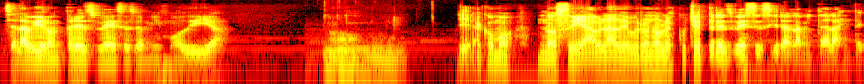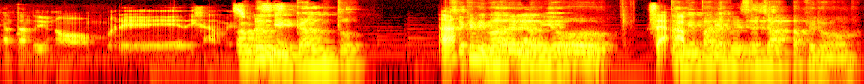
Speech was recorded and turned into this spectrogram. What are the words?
se la vieron tres veces el mismo día. No. Y era como, no sé, habla de Bruno, lo escuché tres veces y era la mitad de la gente cantando. Y yo, no, hombre, déjame. Habla de encanto. ¿Ah? Sé que mi madre la vio o sea, también varias veces ya, pero... O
